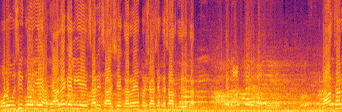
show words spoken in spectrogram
और उसी को ये हथियाने के लिए सारी साजिशें कर रहे हैं प्रशासन के साथ मिलकर। रात सर,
